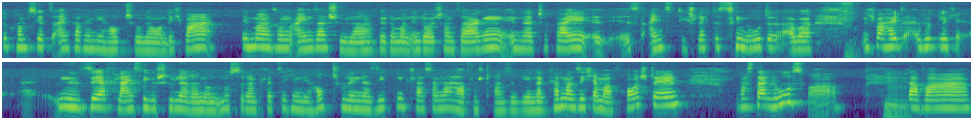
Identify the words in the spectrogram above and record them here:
du kommst jetzt einfach in die Hauptschule. Und ich war immer so ein Einserschüler, würde man in Deutschland sagen. In der Türkei äh, ist eins die schlechteste Note, aber ich war halt wirklich eine sehr fleißige Schülerin und musste dann plötzlich in die Hauptschule in der siebten Klasse an der Hafenstraße gehen. Dann kann man sich ja mal vorstellen, was da los war. Hm. Da war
